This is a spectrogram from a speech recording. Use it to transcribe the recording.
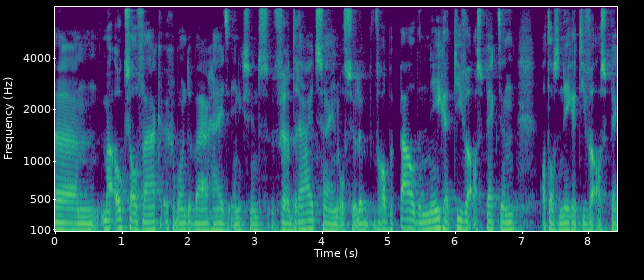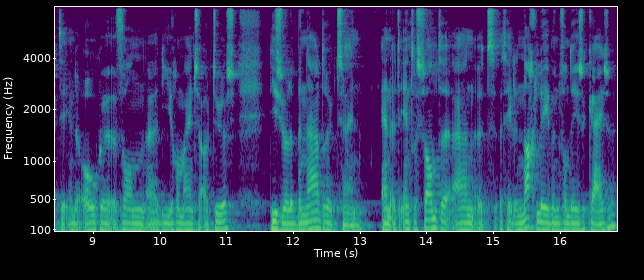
Um, maar ook zal vaak gewoon de waarheid enigszins verdraaid zijn. Of zullen vooral bepaalde negatieve aspecten, althans negatieve aspecten in de ogen van uh, die Romeinse auteurs, die zullen benadrukt zijn. En het interessante aan het, het hele nachtleven van deze keizer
